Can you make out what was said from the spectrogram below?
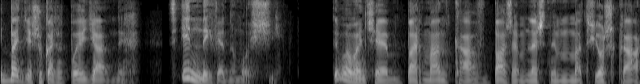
i będzie szukać odpowiedzialnych. Z innych wiadomości. W tym momencie barmanka w barze mlecznym Matrioszka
